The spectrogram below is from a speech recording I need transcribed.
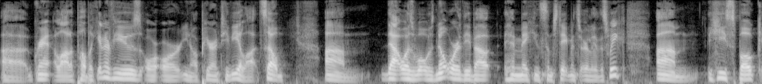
uh, grant a lot of public interviews or, or, you know, appear on TV a lot. So, um, that was what was noteworthy about him making some statements earlier this week. Um, he spoke,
